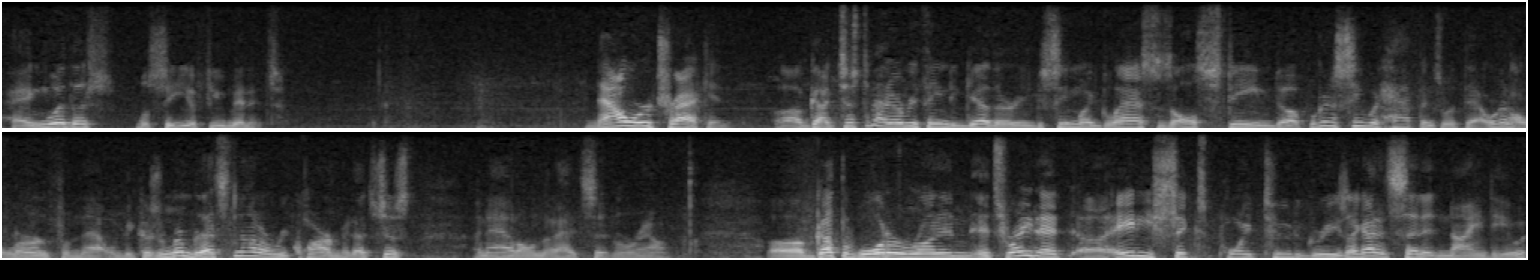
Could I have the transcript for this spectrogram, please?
hang with us. We'll see you a few minutes. Now we're tracking. Uh, I've got just about everything together. You can see my glass is all steamed up. We're going to see what happens with that. We're going to learn from that one because remember, that's not a requirement. That's just an add-on that I had sitting around. Uh, I've got the water running. It's right at uh, 86.2 degrees. I got it set at 90.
